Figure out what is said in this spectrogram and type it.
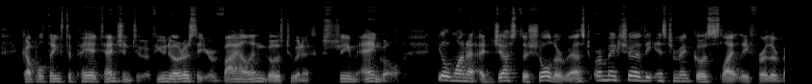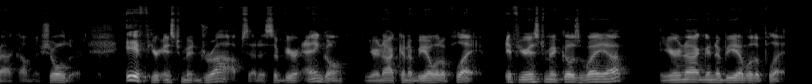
A couple things to pay attention to. If you notice that your violin goes to an extreme angle, you'll want to adjust the shoulder rest or make sure that the instrument goes slightly further back on the shoulder. If your instrument drops at a severe angle, you're not going to be able to play. If your instrument goes way up, you're not going to be able to play.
